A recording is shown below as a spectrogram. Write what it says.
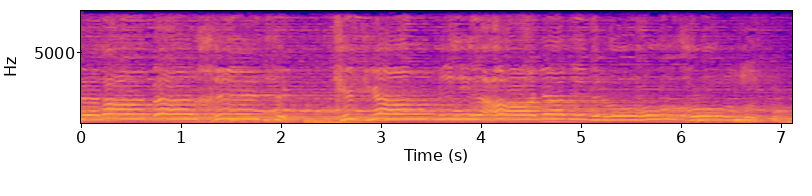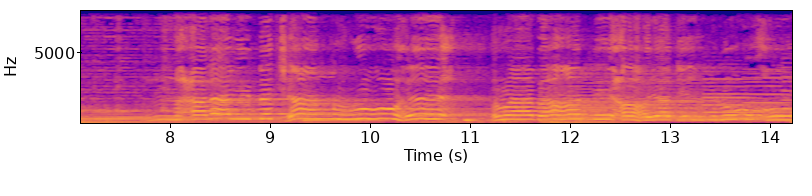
دلم برخیز که جمعی علی به روح ربان می آید امروز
